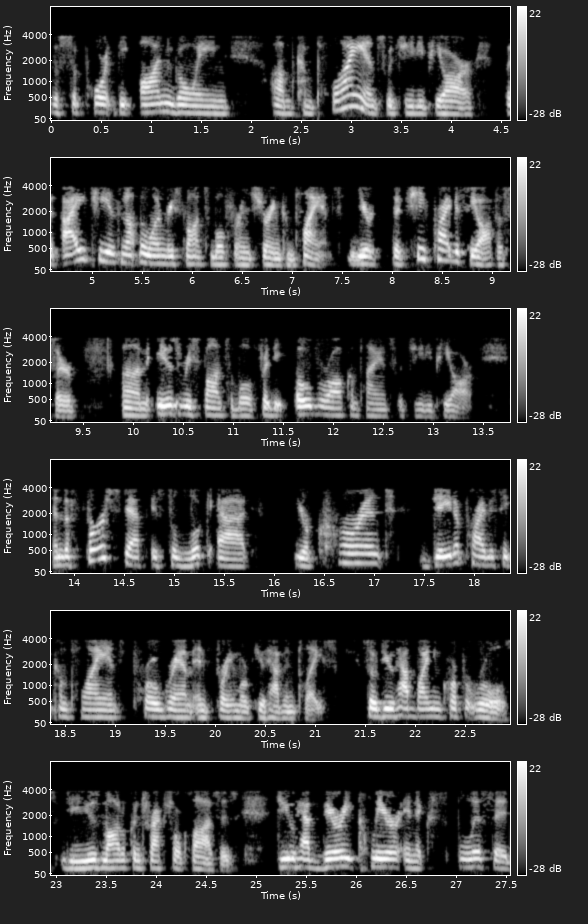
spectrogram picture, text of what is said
the support the ongoing um, compliance with GDPR, but IT is not the one responsible for ensuring compliance. Your, the Chief Privacy Officer um, is responsible for the overall compliance with GDPR. And the first step is to look at your current data privacy compliance program and framework you have in place. So do you have binding corporate rules? Do you use model contractual clauses? Do you have very clear and explicit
